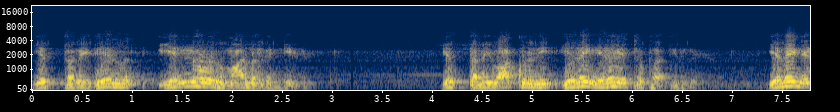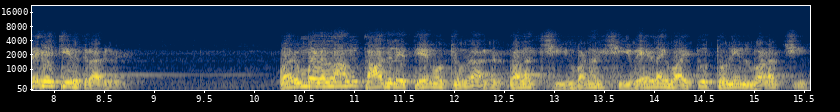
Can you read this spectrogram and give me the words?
எத்தனை தேர்தல் என்ன ஒரு மாறுதல் கண்டீர்கள்? எத்தனை வாக்குறுதி எதை நிறைவேற்ற பார்த்தீர்கள்? எதை நிறைவேற்றி இருக்கிறார்கள்? வரும்போதெல்லாம் காதலை தேன் ஊற்றுகிறார்கள். வளர்ச்சி வளர்ச்சி வேலை வாய்ப்பு தொழில் வளர்ச்சி.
